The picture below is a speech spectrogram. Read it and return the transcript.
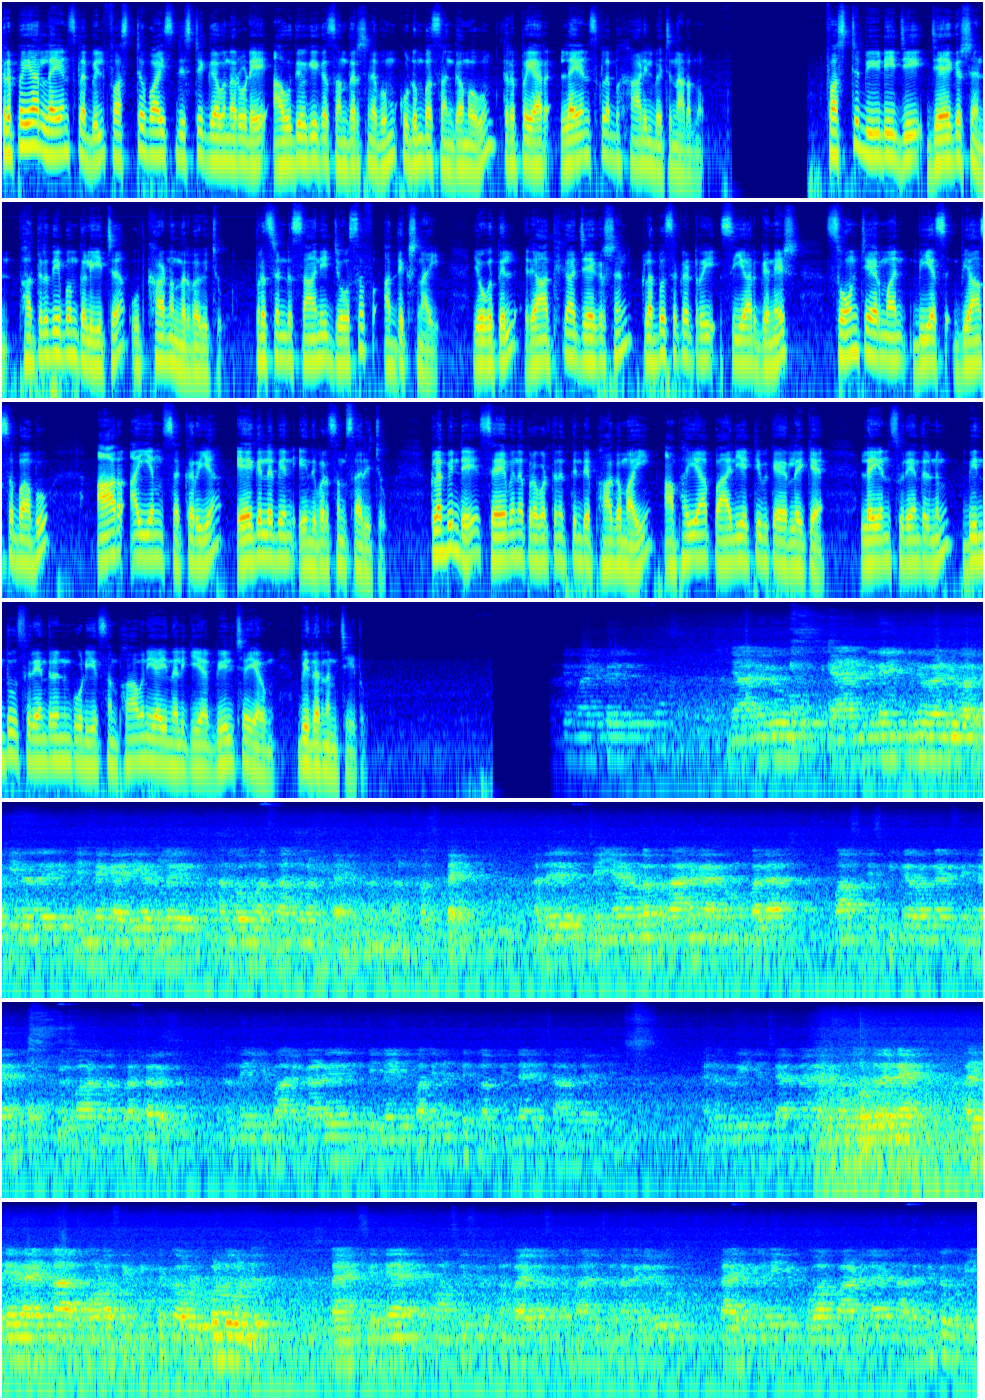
Triprayar lions ക്ലബ്ബിൽ first vice district ഗവർണറുടെ ഔദ്യോഗിക സന്ദർശനവും കുടുംബ സംഗമവും തൃപ്പയാർ ലയൺസ് ക്ലബ്ബ് ഹാളിൽ വെച്ച് നടന്നു. First B D G Jayakrishnan ഭദ്രദീപം തെളിയിച്ച് ഉദ്ഘാടനം നിർവഹിച്ചു. പ്രസിഡന്റ് സാനി ജോസഫ് അധ്യക്ഷനായി. യോഗത്തിൽ Radhika Jayakrishnan club secretary C R Ganesh zone chairman V S Vyasababu R I M Sakkariya Ekalavyan എന്നിവർ സംസാരിച്ചു. ക്ലബിന്റെ സേവന പ്രവർത്തനത്തിന്റെ ഭാഗമായി അഭയ പാലിയേറ്റീവ് കെയറിലേക്ക് ലയൺ സുരേന്ദ്രനും ബിന്ദു സുരേന്ദ്രനും കൂടി സംഭാവനയായി നൽകിയ വീൽചെയറും വിതരണം ചെയ്തു. ഞാനൊരു കാൻഡിഡേറ്റിന് വേണ്ടി വർക്ക് ചെയ്തത് എന്റെ കരിയറിൽ തോമസ് സാറിന് വേണ്ടിയിട്ടായിരുന്നതാണ് ഫസ്റ്റ് ടൈം അത് ചെയ്യാനുള്ള പ്രധാന കാരണം പല പാസ്റ്റ് ഡിസ്ട്രിക്ട് ഗവർണേഴ്സിന്റെ ഒരുപാടുള്ള പ്രഷർ അന്ന് എനിക്ക് പാലക്കാട് ജില്ലയിൽ പതിനെട്ട് ക്ലബിന്റെ ചാർജ് അതിനൊരു റീജിയൻ ചെയർമാൻ ഉൾക്കൊണ്ടുകൊണ്ട് ബാങ്ക്സിന്റെ കോൺസ്റ്റിറ്റ്യൂഷനും ബയോസ് പാലിച്ചുകൊണ്ട് അങ്ങനെ ഒരു കാര്യങ്ങളിലേക്ക് പോകാൻ പാടില്ല എന്ന് അറിഞ്ഞിട്ട് കൂടി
